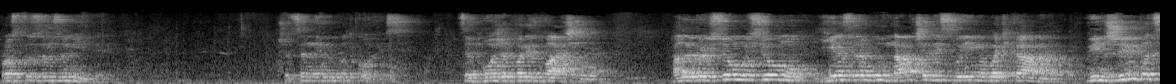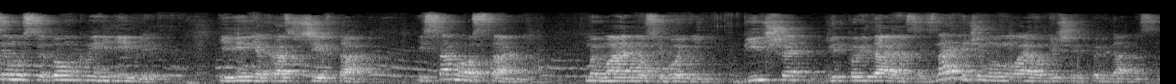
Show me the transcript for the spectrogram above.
Просто зрозуміти, що це не випадковість, це Боже передбачення. Але при всьому цьому Єздра був навчений своїми батьками. Він жив по цьому святому книгі Біблії. І він якраз вчив так. І саме останнє. ми маємо сьогодні більше відповідальності. Знаєте, чому ми маємо більше відповідальності?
